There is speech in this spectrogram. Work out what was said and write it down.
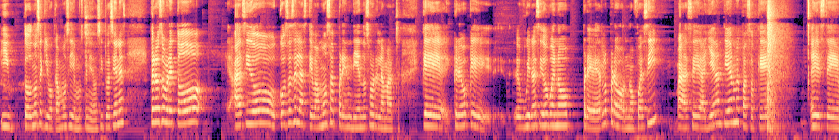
y todos nos equivocamos y hemos tenido situaciones, pero sobre todo ha sido cosas de las que vamos aprendiendo sobre la marcha, que creo que hubiera sido bueno preverlo, pero no fue así. hace ayer, antier, me pasó que, este,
